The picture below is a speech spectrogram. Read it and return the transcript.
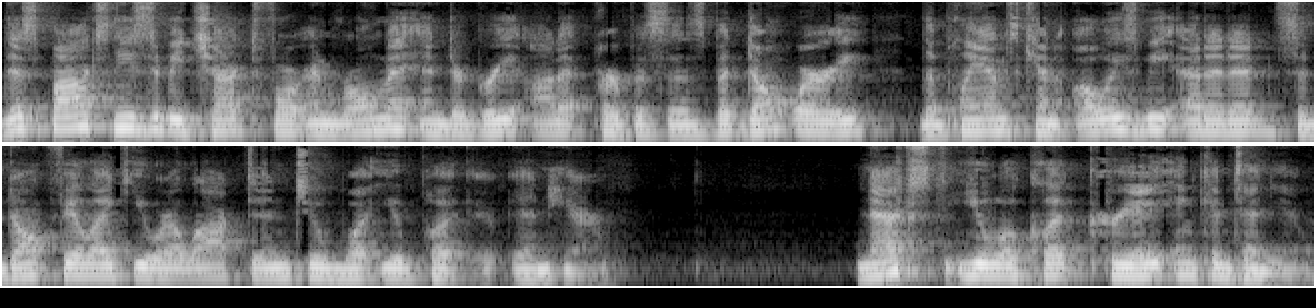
This box needs to be checked for enrollment and degree audit purposes, but don't worry, the plans can always be edited, so don't feel like you are locked into what you put in here. Next, you will click Create and Continue.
